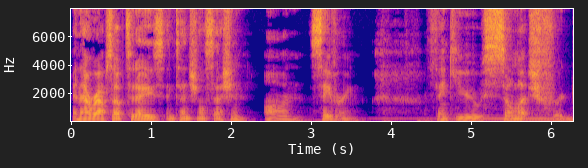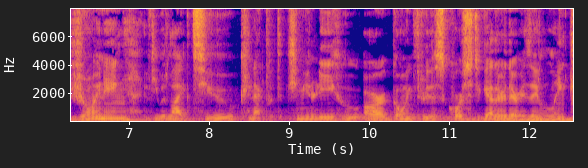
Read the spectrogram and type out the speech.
And that wraps up today's intentional session on savoring. Thank you so much for joining. If you would like to connect with the community who are going through this course together, there is a link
